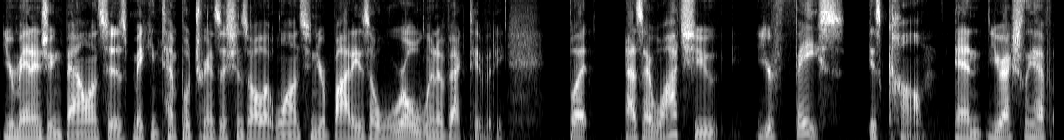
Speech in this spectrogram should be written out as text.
You're managing balances, making tempo transitions all at once, and your body is a whirlwind of activity. But as I watch you, your face is calm and you actually have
